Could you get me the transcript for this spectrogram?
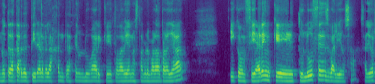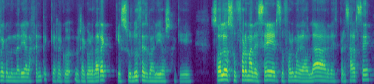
no tratar de tirar de la gente hacia un lugar que todavía no está preparado para llegar y confiar en que tu luz es valiosa. O sea, yo recomendaría a la gente que recordara que su luz es valiosa, que solo su forma de ser, su forma de hablar, de expresarse,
